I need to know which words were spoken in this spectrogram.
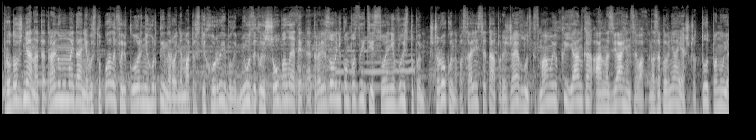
Впродовж дня на театральному майдані виступали фольклорні гурти, народні аматорські хори, були мюзикли, шоу-балети, театралізовані композиції, сольні виступи. Щороку на пасхальні свята приїжджає в Луцьк з мамою киянка Анна Звягінцева. Вона запевняє, що тут панує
